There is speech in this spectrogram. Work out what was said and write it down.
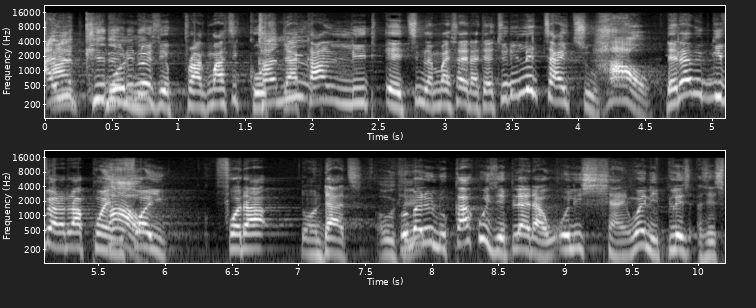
are you and kidding Mourinho me? is a pragmatic coach Can that you- can lead a team like Manchester United to the league title. How? Then let me give you another point How? before you further on that. Okay. Romelu Lukaku is a player that will only shine when he plays as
